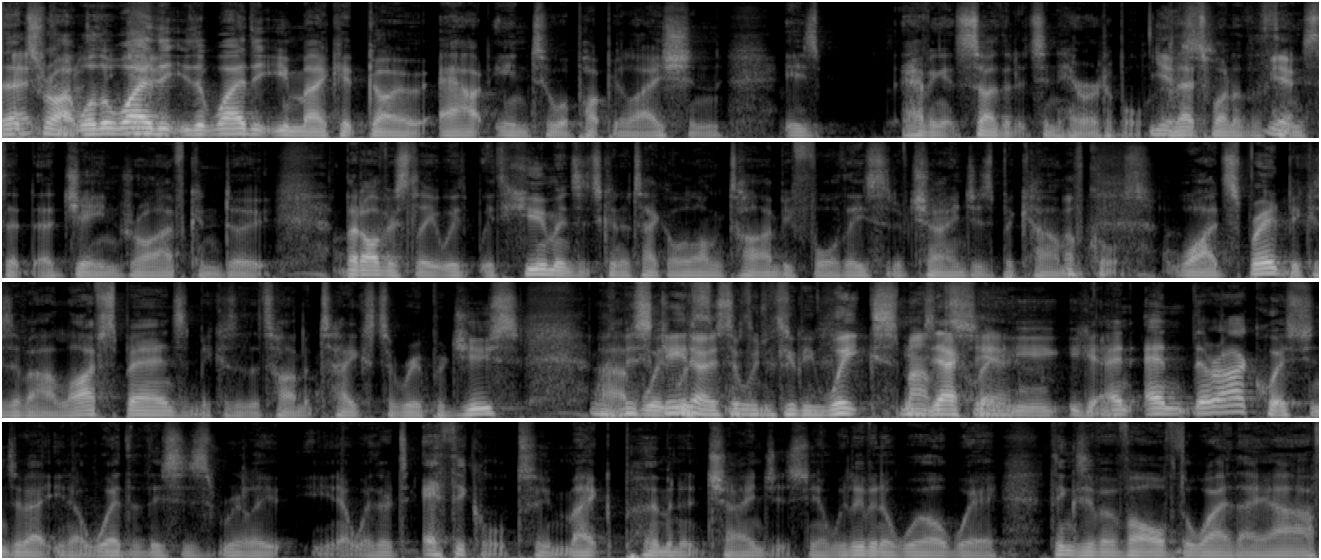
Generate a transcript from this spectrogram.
that's kind right. Well, the way Yeah. that you, the way that you make it go out into a population is having it so that it's inheritable. Yes. And that's one of the Yeah. things that a gene drive can do. But obviously, with, with humans, it's going to take a long time before these sort of changes become Of course. widespread because of our lifespans and because of the time it takes to reproduce. With Uh, mosquitoes, it would could be weeks, months. Exactly. yeah. You- you- and, and there are questions about, you know, whether this is really, you know, whether it's ethical to make permanent changes. You know, we live in a world where things have evolved the way they are.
